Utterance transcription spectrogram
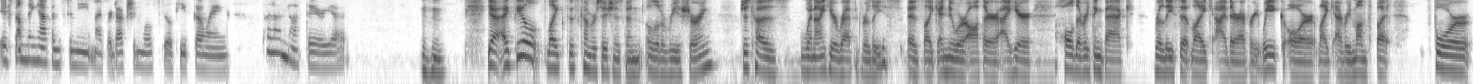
If something happens to me, my production will still keep going, but I'm not there yet. Mm-hmm. Yeah, I feel like this conversation has been a little reassuring just because when I hear rapid release as like a newer author, I hear hold everything back, release it like either every week or like every month. But for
